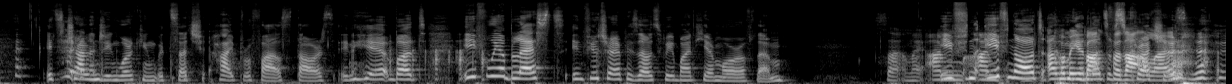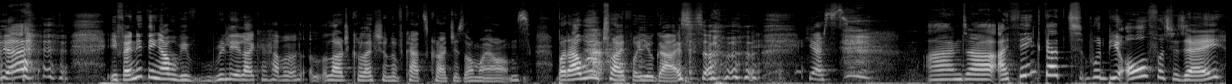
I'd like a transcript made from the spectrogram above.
it's challenging working with such high profile stars in here. But if we are blessed in future episodes, we might hear more of them. Certainly. I'm, if I'm if not, I will get lots of scratches. yeah. if anything, I would be really like to have a, a large collection of cat scratches on my arms. But I will try for you guys. So, yes. And uh, I think that would be all for today.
